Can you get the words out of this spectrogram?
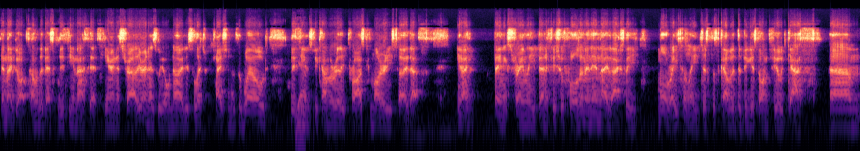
Then they've got some of the best lithium assets here in Australia, and as we all know, this electrification of the world, lithium's become a really prized commodity. So that's you know been extremely beneficial for them. And then they've actually more recently just discovered the biggest on-field gas um,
